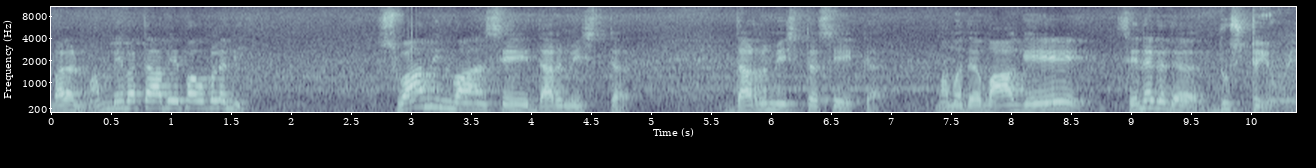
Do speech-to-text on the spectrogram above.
බලන් මම මේ වතාවේ පව් කළමි ස්වාමින් වහන්සේ ධර්මිෂ්ට ධර්මිෂ්ට සේක මමද මාගේ සෙනගද දුෂ්ටයෝය.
